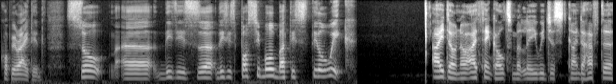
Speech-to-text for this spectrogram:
copyrighted so uh, this is uh, this is possible but it's still weak i don't know i think ultimately we just kind of have to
